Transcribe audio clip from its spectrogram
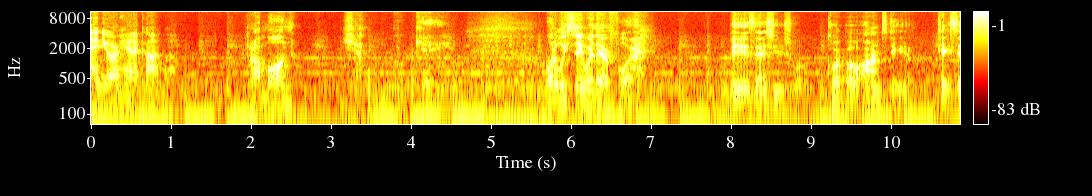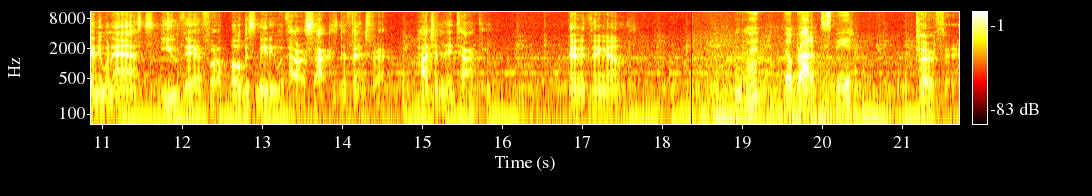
And you're Hannah Conwell. Ramon? Yeah, okay. What do we say we're there for? Biz as usual. Corpo arms deal. In case anyone asks, you there for a bogus meeting with Arasaka's defense rep, Hajime Taki. Anything else? Okay. Bill brought up to speed. Perfect.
